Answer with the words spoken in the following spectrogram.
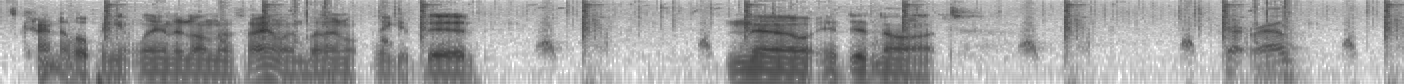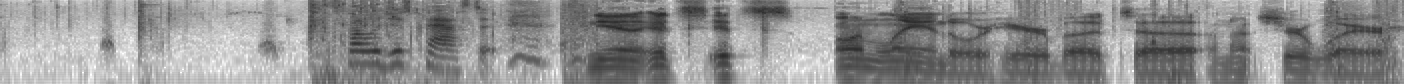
was kind of hoping it landed on this island, but I don't think it did. No, it did not. Dirt row. It's probably just past it. Yeah, it's it's on land over here, but uh, I'm not sure where.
